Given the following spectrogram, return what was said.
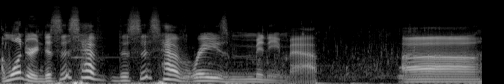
I'm wondering, does this have does this have Rei's mini map? Uh,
